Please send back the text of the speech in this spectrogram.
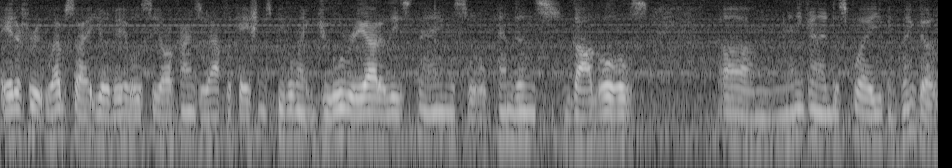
Adafruit website, you'll be able to see all kinds of applications. People make jewelry out of these things, little pendants, goggles, um, any kind of display you can think of.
